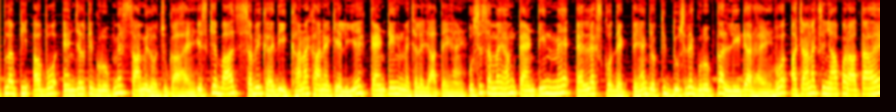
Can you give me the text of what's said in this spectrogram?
मतलब कि अब वो एंजल के ग्रुप में शामिल हो चुका है। इसके बाद सभी कैदी खाना खाने के लिए कैंटीन में चले जाते हैं। उसी समय हम कैंटीन में एलेक्स को देखते हैं जो कि दूसरे ग्रुप का लीडर है। वो अचानक से यहाँ पर आता है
